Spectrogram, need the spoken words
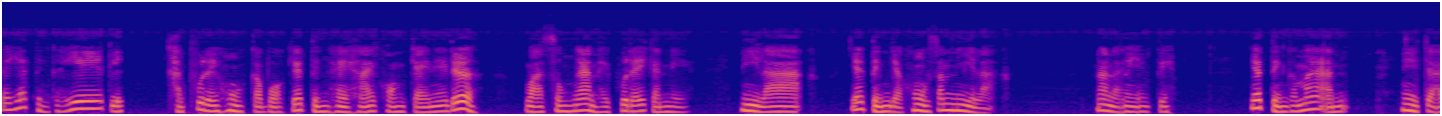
แต่ย่ตึงก็เฮ็ดหรือคันผู้ใดฮู้ก็บอกย่ตึงให้หายของใจแน่เด้อว่าส่งงานให้ผู้ใดกันแน่นี่ล่ะย่ตึงอยากฮู้ซ้ำนี่ล่ะนั่นล่ะก็หยังติย่ตึงก็มาอันนี่จ้ะ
